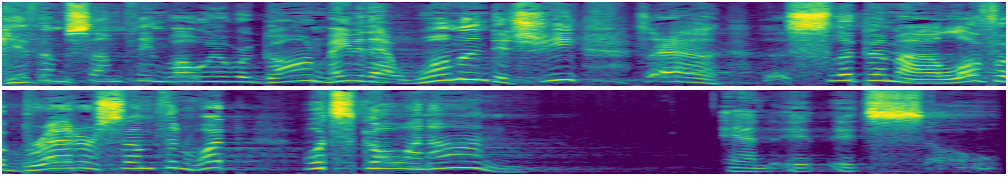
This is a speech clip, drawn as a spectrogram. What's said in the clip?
give him something while we were gone? Maybe that woman, did she uh, slip him a loaf of bread or something? What, what's going on? And it, it's so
